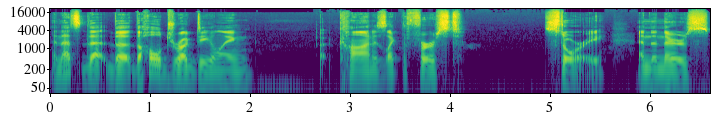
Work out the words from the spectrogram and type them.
and that's that the the whole drug dealing uh, con is like the first story, and then there's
